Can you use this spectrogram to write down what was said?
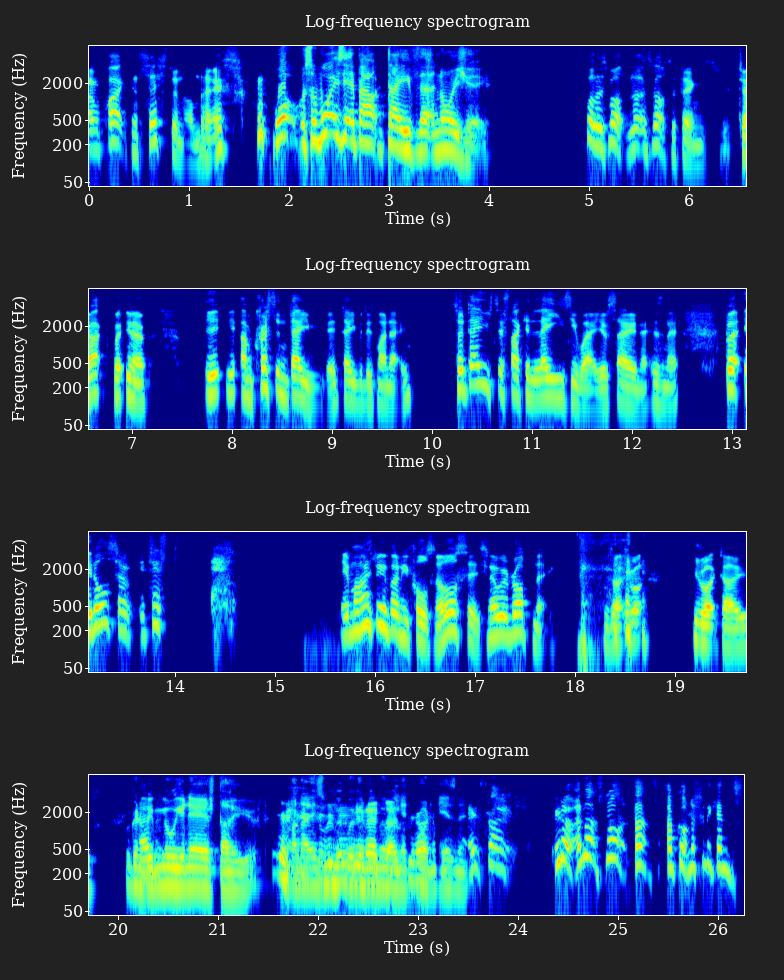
I'm quite consistent on this. what? So what is it about Dave that annoys you? Well, there's, mo- there's lots of things, Jack, but you know, I'm christened David. David is my name. So Dave's just like a lazy way of saying it, isn't it? But it also, it just, it reminds me of Only Fools and Horses, you know, with Rodney. He's like, you're right, you're right, Dave. We're going to Um, be millionaires, Dave. I know it's- We're we're gonna be be millionaires, millionaires, you know? Rodney, isn't it? It's like, you know, and that's not, that's, I've got nothing against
